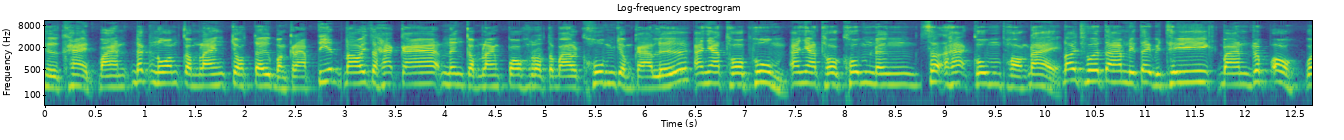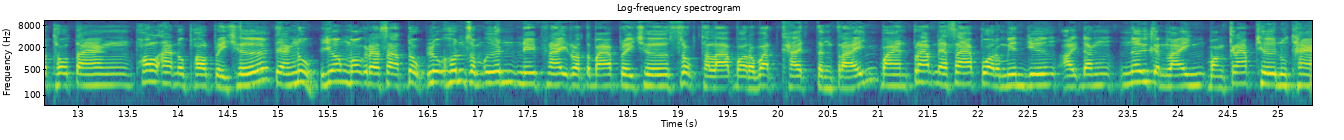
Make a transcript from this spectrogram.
ឈើខេត្តបានដឹកនាំកម្លាំងចុះទៅបង្ក្រាបទៀតដោយសហការនឹងកម្លាំងប៉ុស្តិ៍រដ្ឋបាលឃុំចំការលើអាជ្ញាធរភូមិអាជ្ញាធរឃុំនិងសហគមន៍ផងដែរដោយធ្វើតាមនីតិវិធីបានរឹបអូសវត្ថុតាងផលអនុផលព្រៃឈើទាំងនោះយកមករក្សាទុកលោកហ៊ុនសំអឿននៃផ្នែករដ្ឋបាលព្រៃឈើស្រុកថ្លាបរវត្តខេត្តតឹងត្រែងបានប្រាប់អ្នកសារព័ត៌មានយើងឲ្យដឹងនៅកន្លែងបង្ក្រាបឈើនោះថា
